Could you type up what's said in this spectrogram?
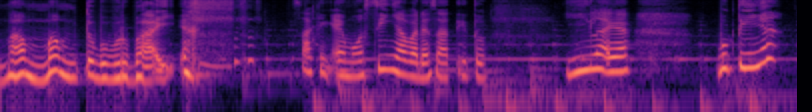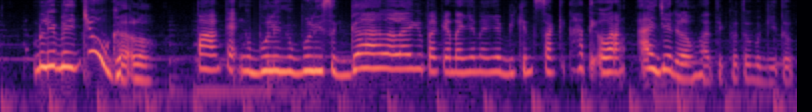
Mamam tuh bubur bayi. Saking emosinya pada saat itu. Gila ya. Buktinya beli-beli juga loh. Pakai ngebully-ngebully segala lagi pakai nanya-nanya bikin sakit hati orang aja dalam hatiku tuh begitu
